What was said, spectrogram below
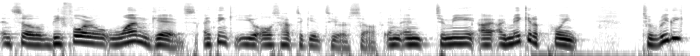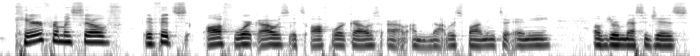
and so before one gives, I think you also have to give to yourself. And and to me, I, I make it a point to really care for myself. If it's off work hours, it's off work hours. I'm not responding to any of your messages.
